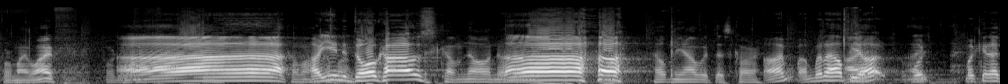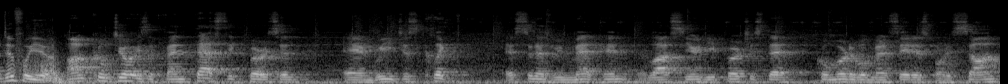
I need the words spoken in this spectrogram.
For my wife. For the wife. Ah, Come on, are you in on. the doghouse? Come, no, no, no, no. Ah, Help me out with this car. I'm, I'm gonna help you I- out. What, what can I do for you? Uncle Joe is a fantastic person, and we just clicked as soon as we met him last year. He purchased a convertible Mercedes for his son.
